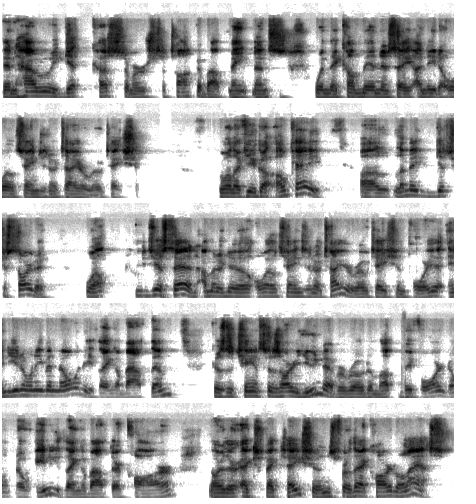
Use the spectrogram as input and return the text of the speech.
And how do we get customers to talk about maintenance when they come in and say, I need an oil change and a tire rotation? Well, if you go, okay, uh, let me get you started. Well, you just said, I'm going to do an oil change and a tire rotation for you, and you don't even know anything about them because the chances are you never rode them up before and don't know anything about their car or their expectations for that car to last.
